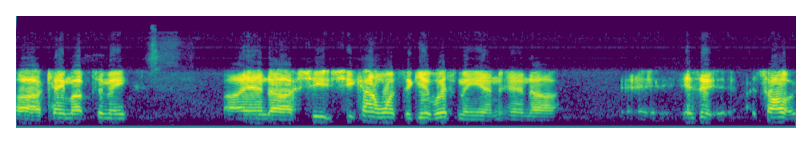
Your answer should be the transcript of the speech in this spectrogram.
uh, came up to me, uh, and uh, she she kind of wants to get with me, and and uh, is it so?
